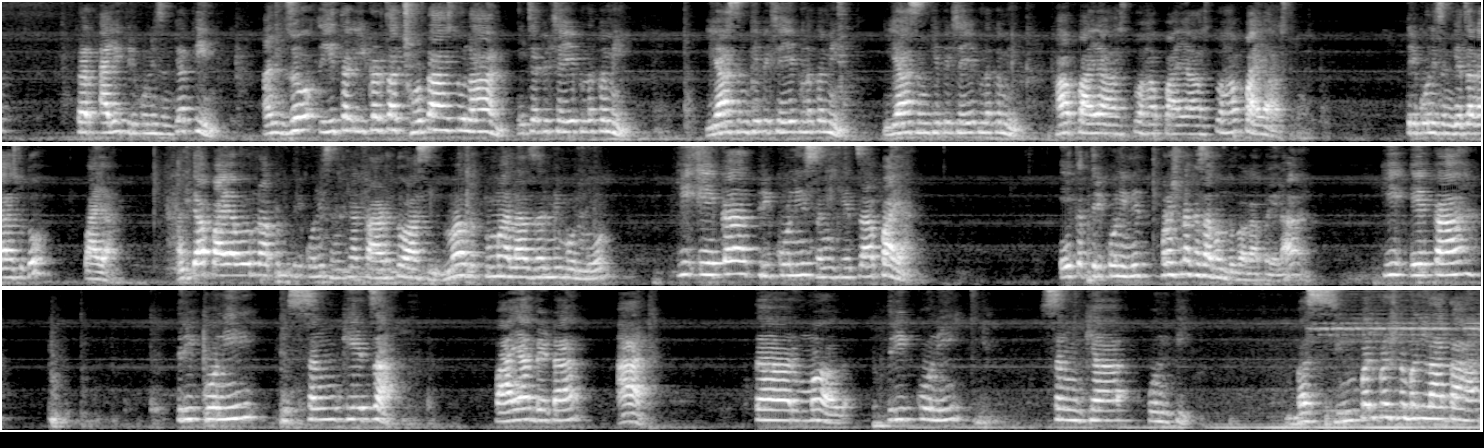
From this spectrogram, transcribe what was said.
तर आली त्रिकोणी संख्या तीन. आणि जो इथं इकडचा छोटा असतो लहान याच्यापेक्षा एक न कमी. या संख्येपेक्षा एक न कमी. या संख्येपेक्षा एक न कमी. हा पाया असतो हा पाया असतो हा पाया असतो. त्रिकोणी संख्येचा काय असतो तो? पाया. आणि त्या पायावरून आपण त्रिकोणी संख्या काढतो असेल मग तुम्हाला जर मी बोललो की एका त्रिकोणी संख्येचा पाया. एक त्रिकोणी प्रश्न कसा बनतो बघा पहिला? की एका त्रिकोणी संख्येचा पाया बेटा आठ. तर मग त्रिकोणी संख्या कोणती? बस सिंपल प्रश्न बनला आता हा.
